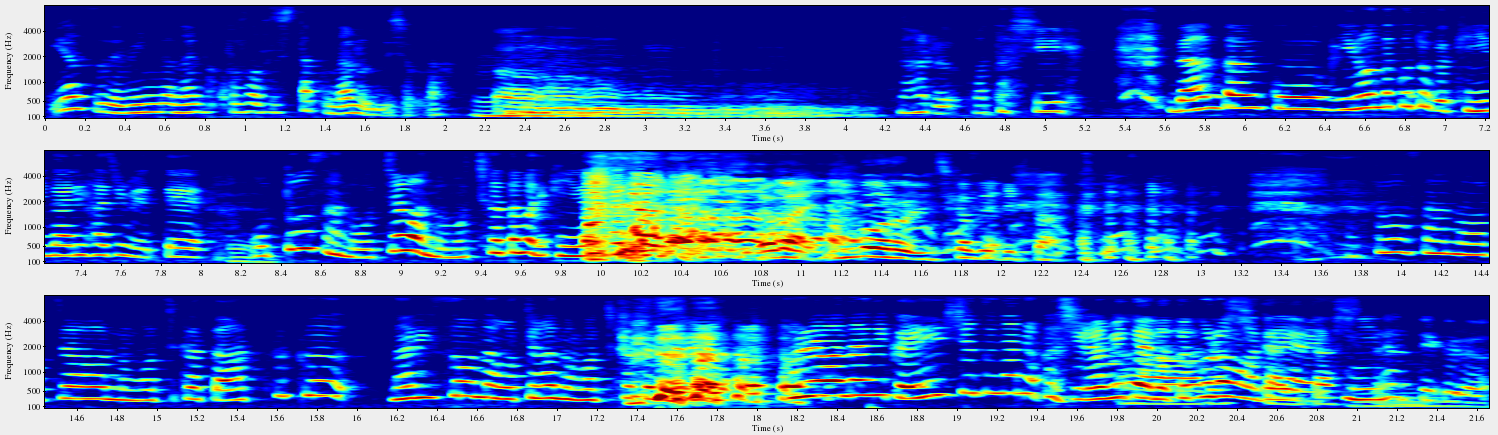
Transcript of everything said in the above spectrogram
やつでみんななんか考察したくなるんでしょうな。うんなる。私 だんだんこういろんなことが気になり始めて、ええ。お父さんのお茶碗の持ち方まで気になり始めて。やばい陰謀論に近づいてきた お父さんのお茶碗の持ち方熱くなりそうなお茶碗の持ち方してるけどこれは何か演出なのかしらみたいなところまで気になってくる。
